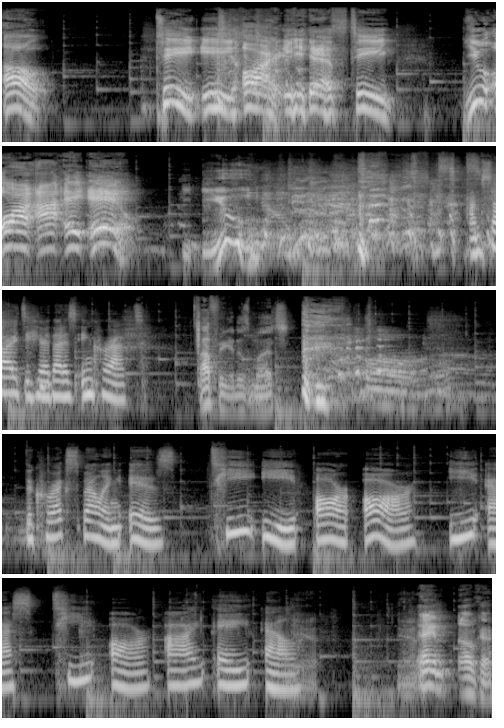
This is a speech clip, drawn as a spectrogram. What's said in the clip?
Oh. T E R E S T U R I A L. You. I'm sorry to hear that is incorrect. I figured as much. The correct spelling is T E R R E S T R I A L. And okay.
